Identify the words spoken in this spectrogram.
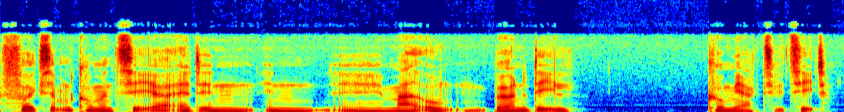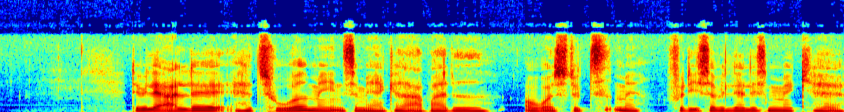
for eksempel kommentere, at en, en øh, meget ung børnedel kom i aktivitet. Det ville jeg aldrig have turet med en, som jeg ikke havde arbejdet over et stykke tid med, fordi så ville jeg ligesom ikke have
